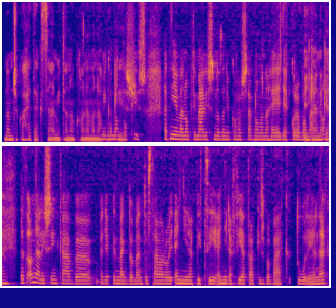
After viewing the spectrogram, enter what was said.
nem csak a hetek számítanak, hanem a napok Még a napok is. is. Hát nyilván optimálisan az anyuka hasában van a hely egy ekkora babának. Igen, igen. De ez annál is inkább egyébként megdöbbentő számomra, hogy ennyire pici, ennyire fiatal kisbabák túlélnek,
